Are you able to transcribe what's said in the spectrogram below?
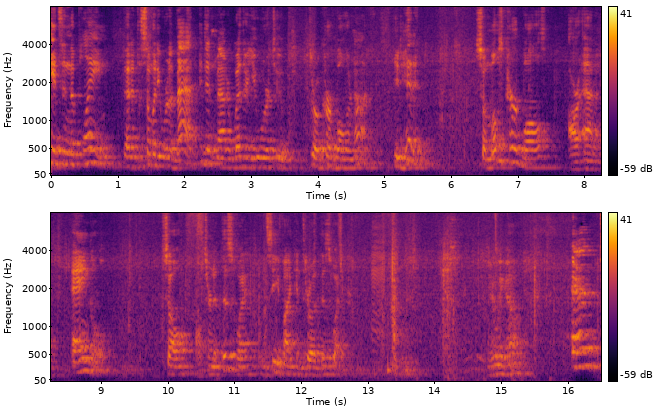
it's in the plane that if somebody were to bat, it didn't matter whether you were to throw a curveball or not. You'd hit it. So most curveballs are at an angle. So I'll turn it this way and see if I can throw it this way. There we go. And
